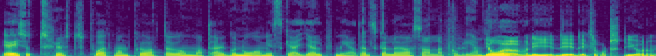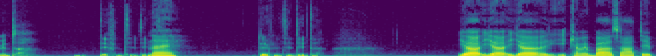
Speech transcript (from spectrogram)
Jag är så trött på att man pratar om att ergonomiska hjälpmedel ska lösa alla problem. Ja, ja men det, det, det är klart, det gör de ju inte. Definitivt inte. Nej, Definitivt inte. jag, jag, jag kan vi bara så här typ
